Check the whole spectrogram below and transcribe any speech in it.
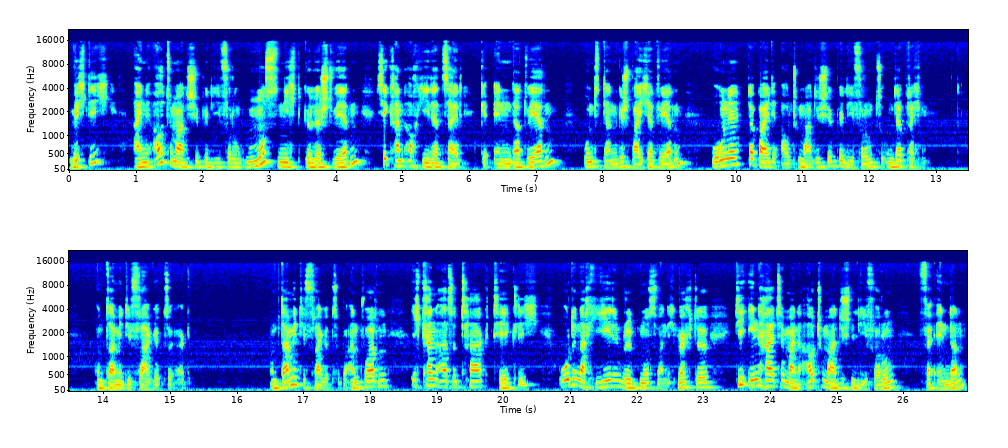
Wichtig, eine automatische Belieferung muss nicht gelöscht werden, sie kann auch jederzeit geändert werden und dann gespeichert werden ohne dabei die automatische Belieferung zu unterbrechen. Und damit die Frage zu, um damit die Frage zu beantworten, ich kann also tagtäglich oder nach jedem Rhythmus, wann ich möchte, die Inhalte meiner automatischen Lieferung verändern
